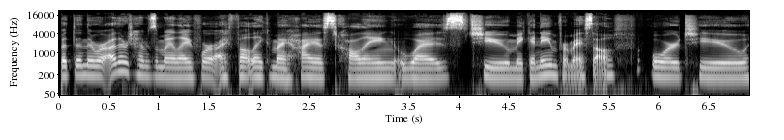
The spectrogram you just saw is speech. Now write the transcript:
but then there were other times in my life where I felt like my highest calling was to make a name for myself or to,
